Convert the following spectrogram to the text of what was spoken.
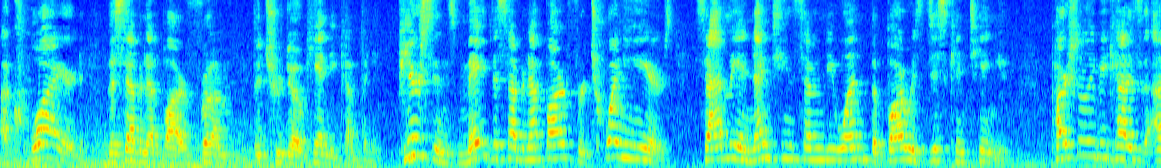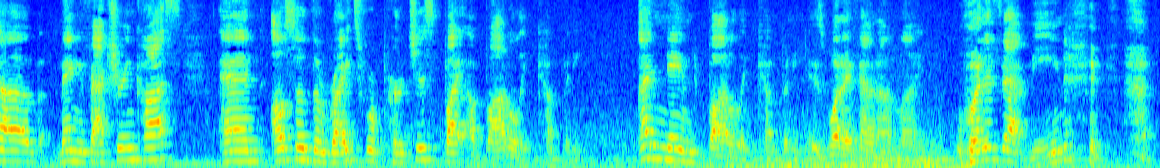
acquired the 7-Up bar from the Trudeau Candy Company. Pearson's made the 7-Up bar for 20 years. Sadly, in 1971, the bar was discontinued, partially because of manufacturing costs, and also the rights were purchased by a bottling company. Unnamed bottling company is what I found online. What does that mean?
